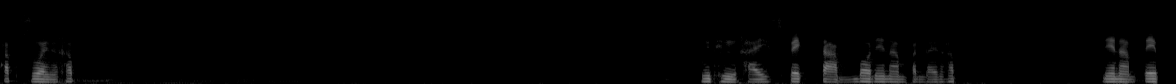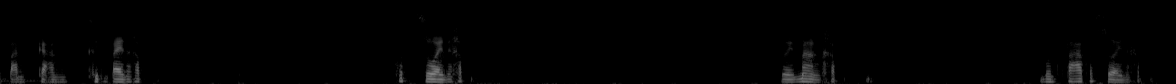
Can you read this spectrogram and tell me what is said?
พับสวยนะครับ มือถือใครสเปคต่ำบ่แนะนำปันใดนะครับ แนะนำเต้ปันกลางขึ้นไปนะครับโคตรสวยนะครับ สวยมากครับ บนฟ้าก็สวยนะครับ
